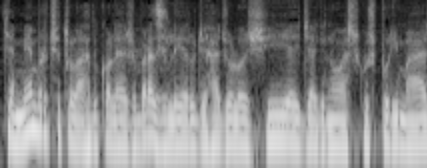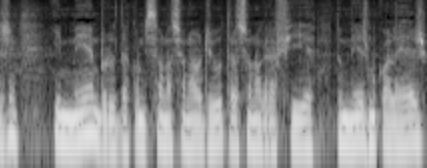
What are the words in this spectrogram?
que é membro titular do Colégio Brasileiro de Radiologia e Diagnósticos por Imagem e membro da Comissão Nacional de Ultrassonografia do mesmo colégio,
